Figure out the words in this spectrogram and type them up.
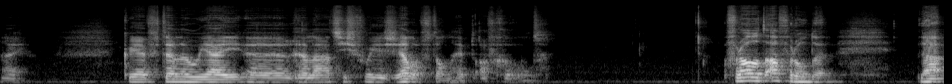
Nee. Kun jij vertellen hoe jij uh, relaties voor jezelf dan hebt afgerond? Vooral het afronden. Nou,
